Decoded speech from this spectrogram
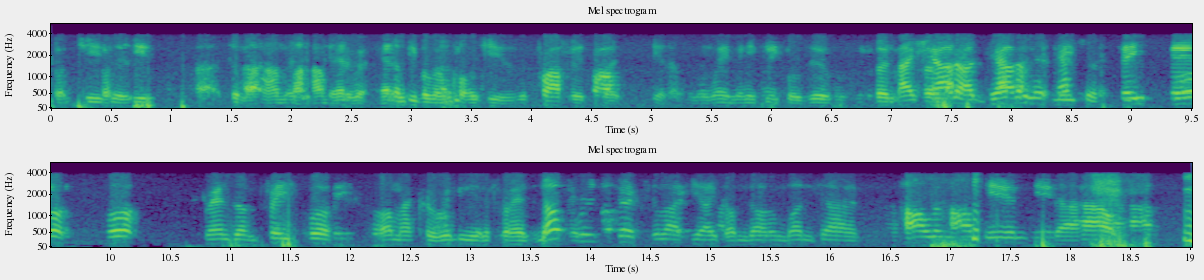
from Jesus uh, to Muhammad, etc. Some people don't call Jesus a prophet, but you know, in the way many people do. But my shout out definitely to Facebook, friends on Facebook, all my Caribbean friends. No respect to like I come down one time. Harlem in the house. Yeah,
